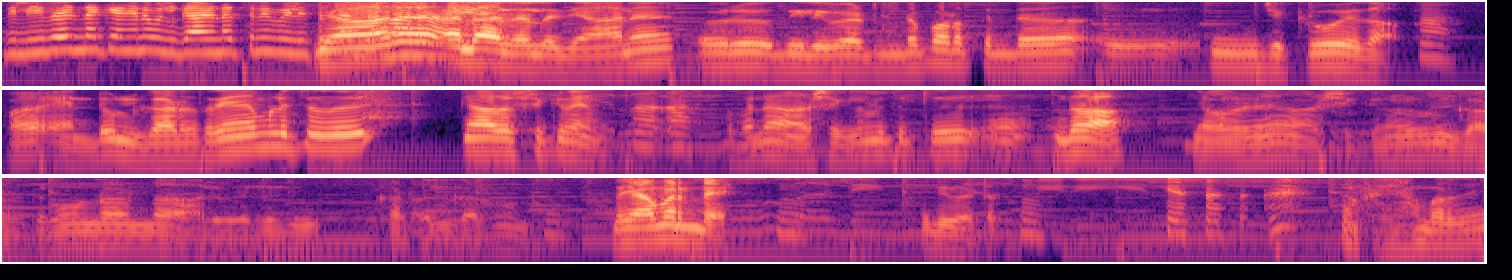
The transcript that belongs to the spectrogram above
ദിലീപേട്ടനൊക്കെ അങ്ങനെ ഉദ്ഘാടനത്തിന് വിളിച്ചു ഞാൻ അല്ല അല്ല അല്ല. ഞാൻ ഒരു ദിലീപേട്ടന്റെ പടത്തിന്റെ പൂജക്ക് പൂജയ്ക്ക് പോയതാ. അപ്പൊ എന്റെ ഉദ്ഘാടനത്തിന് ഞാൻ വിളിച്ചത് ആ. അപ്പൊ ആഷിക്കിനെ വിളിച്ചിട്ട് എന്താടാ? ഞങ്ങൾ ആഷിക്കിന് ഒരു ഉദ്ഘാടനത്തിന് കൊണ്ടാണ്ട് ആലുവയിലൊരു കട ഉദ്ഘാടനം ഉണ്ട്. അപ്പൊ ഞാൻ വരണ്ടേ ഉം. ദിലീപേട്ടൻ. അപ്പൊ ഞാൻ പറഞ്ഞു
